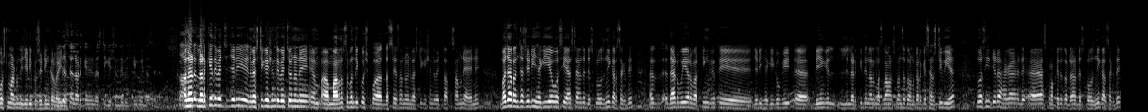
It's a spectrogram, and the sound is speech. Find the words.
ਪੋਸਟਮਾਰਟਮ ਦੀ ਜਿਹੜੀ ਪ੍ਰੋਸੀਡਿੰਗ ਕਰਵਾਈ ਜਾਵੇ ਦੱਸਿਆ ਲੜਕੇ ਨੇ ਇਨਵੈਸਟੀਗੇਸ਼ਨ ਦੇ ਵਿੱਚ? ਕੀ ਕੋਈ ਦੱਸਿਆ? ਲੜਕੇ ਦੇ ਵਿੱਚ ਜਿਹੜੀ ਇਨਵੈਸਟੀਗੇਸ਼ਨ ਦੇ ਵਿੱਚ ਉਹਨਾਂ ਨੇ ਮਾਰਨ ਸੰਬੰਧੀ ਕੁਝ ਦੱਸਿਆ ਸਾਨੂੰ ਇਨਵੈਸਟੀਗੇਸ਼ਨ ਦੇ ਵਿੱਚ ਤੱਥ ਸਾਹਮਣੇ ਆਏ ਨੇ। ਵਜ੍ਹਾ ਰੰਜਸ ਜਿਹੜੀ ਹੈਗੀ ਹੈ ਉਹ ਅਸੀਂ ਇਸ ਟਾਈਮ ਤੇ ਡਿਸਕਲੋਜ਼ ਨਹੀਂ ਕਰ ਸਕਦੇ। ਦੈਟ ਵੀ ਆਰ ਵਰਕਿੰਗ ਤੇ ਜਿਹੜੀ ਹੈਗੀ ਕਿਉਂਕਿ ਬੀਇੰਗ ਲੜਕੀ ਦੇ ਨਾਲ ਮਸਲਾ ਹੁਣ ਸੰਬੰਧਿਤ ਹੋਣ ਕਰਕੇ ਸੈਂਸਿਟਿਵ ਹੀ ਹੈ। ਤਾਂ ਅਸੀਂ ਜਿਹੜਾ ਹੈਗਾ ਇਸ ਮੌਕੇ ਤੇ ਤੁਹਾਡੇ ਨਾਲ ਡਿਸਕਲੋਜ਼ ਨਹੀਂ ਕਰ ਸਕਦੇ।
